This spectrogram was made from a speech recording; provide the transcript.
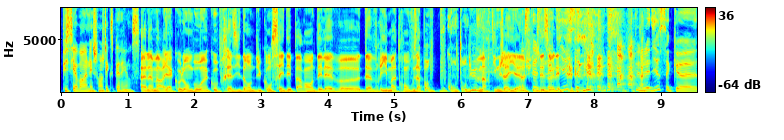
puisse y avoir un échange d'expérience. Anna Maria Colombo, un coprésidente du conseil des parents d'élèves euh, d'Avry Matron, vous a pas beaucoup entendu, Martine Jaillet. Hein, je suis désolé. ce que je voulais dire, c'est que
